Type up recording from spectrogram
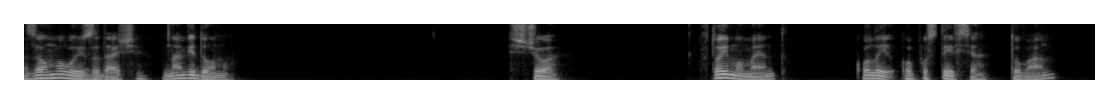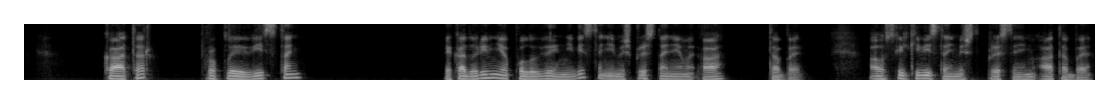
за умовою задачі нам відомо, що в той момент, коли опустився туман, катер проплив відстань, яка дорівнює половині відстані між пристанями А та Б. А оскільки відстань між пристанями А та Б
